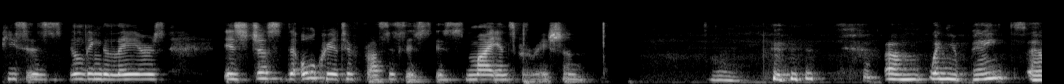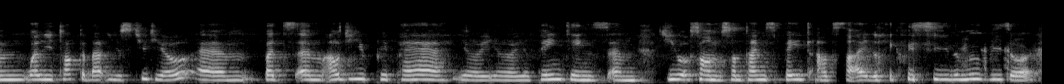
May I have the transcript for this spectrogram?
pieces, building the layers Is just the whole creative process is is my inspiration. Mm. um, when you paint, um, well, you talked about your studio, um, but um, how do you prepare your your, your paintings? Um, do you some sometimes paint outside, like we see in the movies, or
